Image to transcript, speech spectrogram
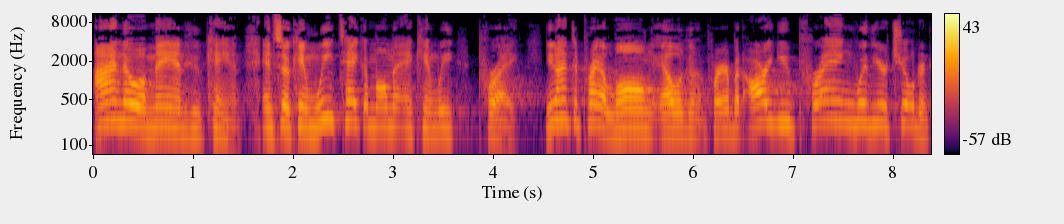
I know a man who can. And so can we take a moment and can we pray? You don't have to pray a long, elegant prayer, but are you praying with your children?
